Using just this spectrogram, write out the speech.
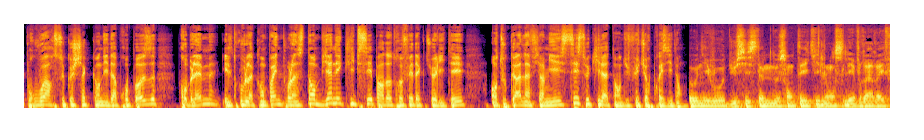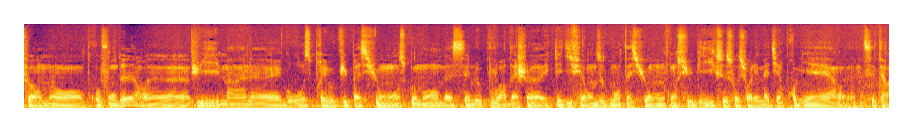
pour voir ce que chaque candidat propose. Problème, il trouve la campagne pour l'instant bien éclipsée par d'autres faits d'actualité. En tout cas, l'infirmier sait ce qu'il attend du futur président. Au niveau du système de santé qui lance les vraies réformes en profondeur, euh, puis ben, la grosse préoccupation en ce moment, ben, c'est le pouvoir d'achat avec les différentes augmentations qu'on subit, que ce soit sur les matières premières, euh, etc.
